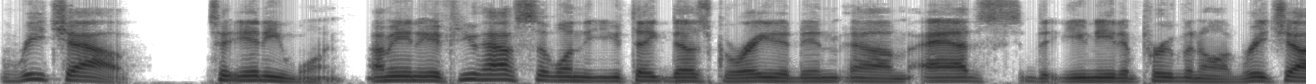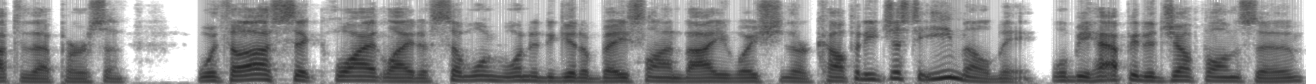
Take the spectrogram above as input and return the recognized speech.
reach out to anyone. I mean, if you have someone that you think does great at um, ads that you need improvement on, reach out to that person. With us at Quiet Light, if someone wanted to get a baseline valuation of their company, just email me. We'll be happy to jump on Zoom.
